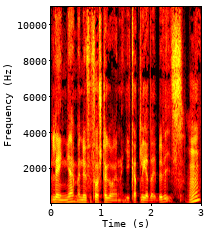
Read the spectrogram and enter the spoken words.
länge men nu för första gången gick att leda i bevis. Mm.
